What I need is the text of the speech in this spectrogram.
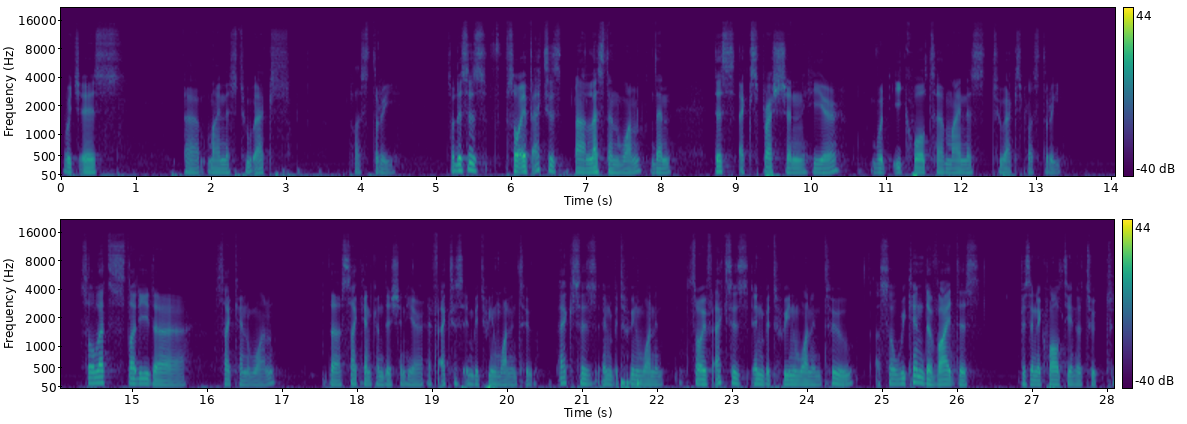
which is uh, minus 2x plus 3. So this is, so if x is uh, less than 1, then this expression here would equal to minus 2x plus 3. So let's study the second one, the second condition here, if x is in between 1 and 2. x is in between 1 and, so if x is in between 1 and 2, uh, so we can divide this, this inequality into two, to,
